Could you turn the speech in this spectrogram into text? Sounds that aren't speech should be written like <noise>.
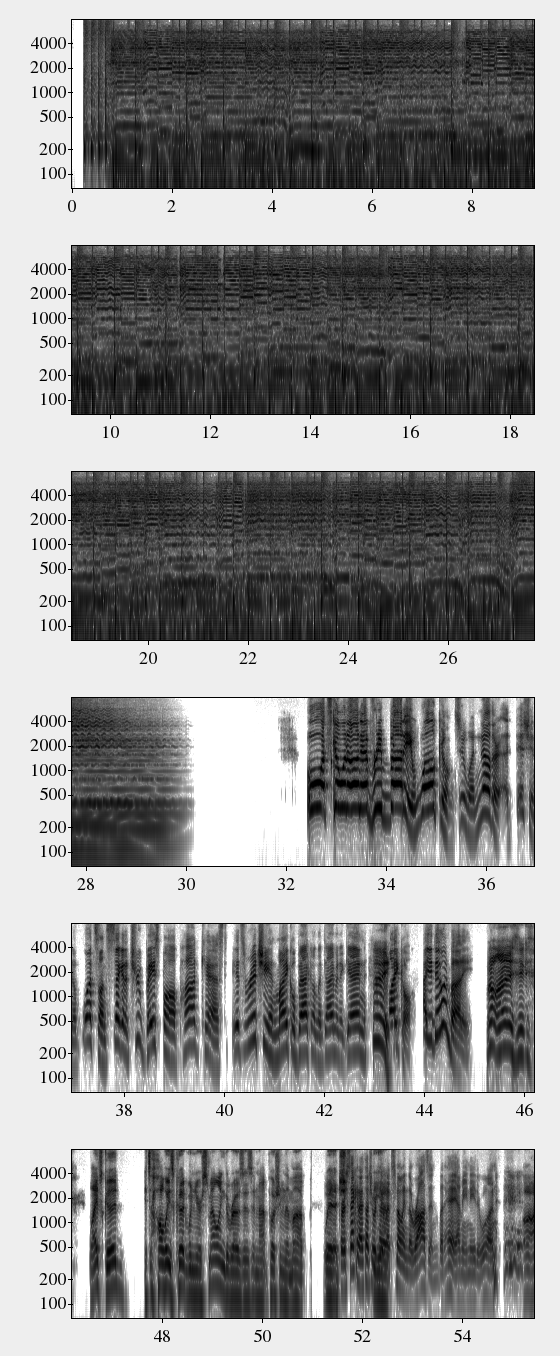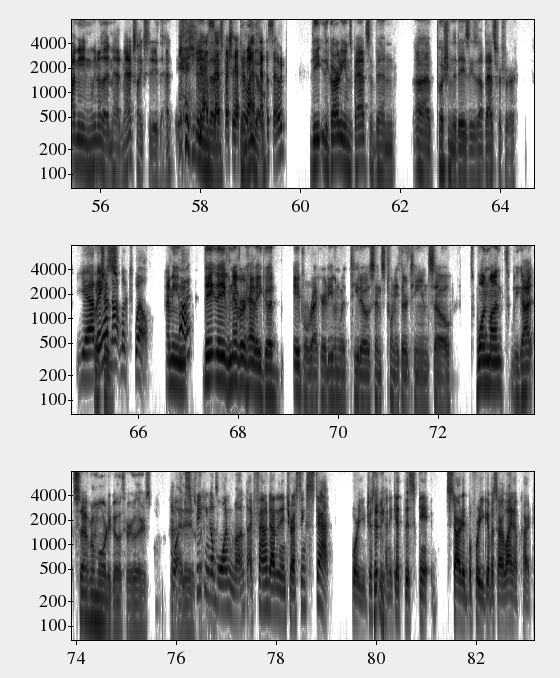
What's going on, everybody? Welcome to another edition of What's on Second, a true baseball podcast. It's Richie and Michael back on the diamond again. Hey, Michael, how you doing, buddy? well, I, life's good. It's <laughs> always good when you're smelling the roses and not pushing them up. Which, For a second, I thought you were talking Yeah. about smelling the rosin, but hey, I mean, either one. uh, I mean, we know that Mad Max likes to do that. <laughs> yes, And, uh, especially after last episode. the The Guardians bats have been uh pushing the daisies up. That's for sure. Yeah, they have is- not looked well. I mean, But they they've never had a good April record, even with Tito since 2013. So it's one month. We got several more to go through. There's uh, Well, speaking of one month, I found out an interesting stat for you just Hit to me. kind of get this game started before you give us our lineup card.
